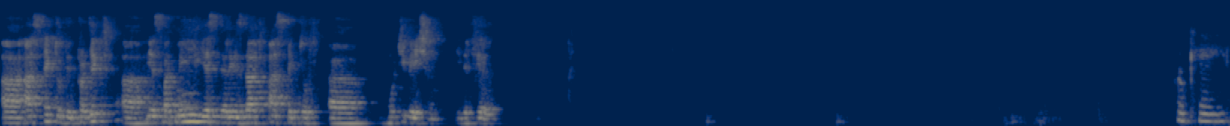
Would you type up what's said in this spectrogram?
Uh, aspect of the project. Uh, yes, but mainly yes, there is that aspect of uh, motivation in the field. Okay,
